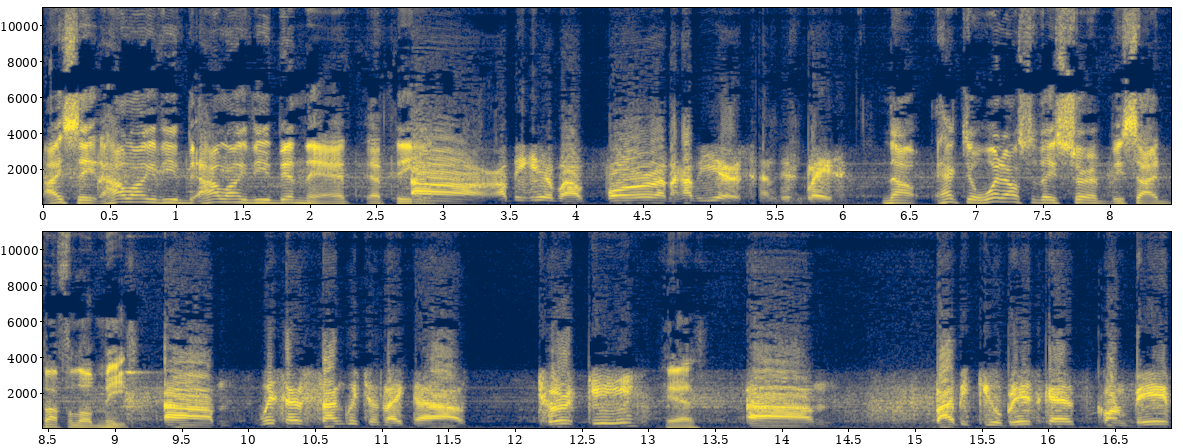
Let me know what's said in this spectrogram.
I see. How long have you How long have you been there at, at the? Uh, I've been here about four and a half years in this place. now, Hector, what else do they serve beside buffalo meat? Um, we serve sandwiches like uh, turkey, Yes. um, barbecue brisket, corned beef,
